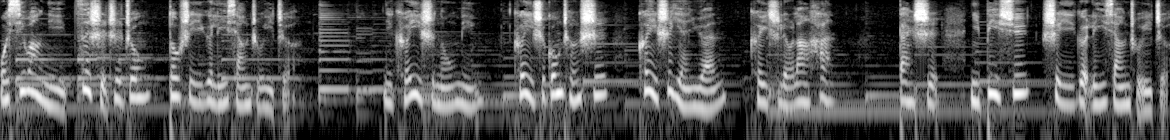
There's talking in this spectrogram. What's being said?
我希望你自始至终都是一个理想主义者。你可以是农民，可以是工程师，可以是演员，可以是流浪汉，但是你必须是一个理想主义者。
